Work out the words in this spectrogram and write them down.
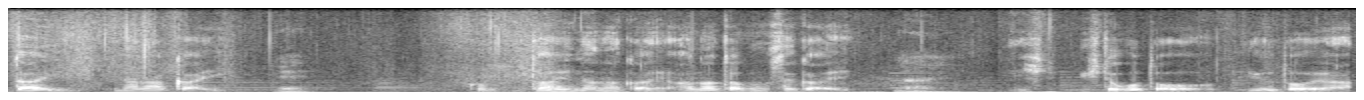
第7回。えこの第7回あなたの世界。えはい。ひ一言言うとや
